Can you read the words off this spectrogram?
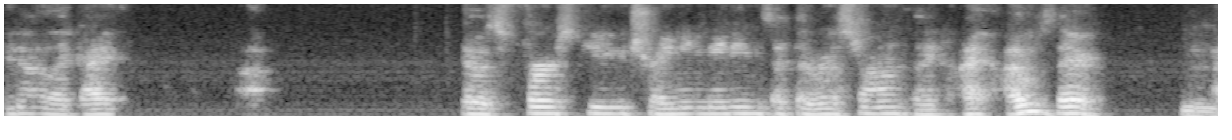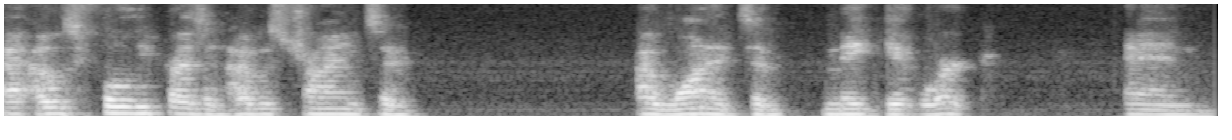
You know, like I, uh, those first few training meetings at the restaurant, like I, I was there. Mm. I, I was fully present. I was trying to. I wanted to make it work, and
